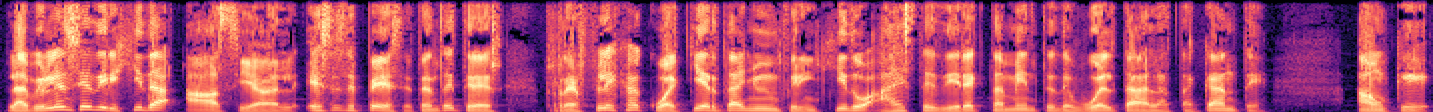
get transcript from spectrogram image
la violencia dirigida hacia el SCP-73 refleja cualquier daño infringido a este directamente de vuelta al atacante, aunque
